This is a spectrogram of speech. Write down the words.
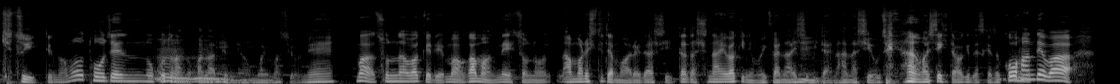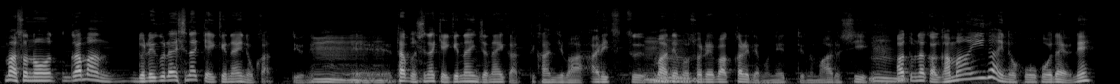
きついっていうのはもう当然のことなのかなっていうふうには思いますよね。まあそんなわけでまあ我慢ねそのあんまりしててもあれだしただしないわけにもいかないしうんみたいな話を前半はしてきたわけですけど後半ではまあその我慢どれぐらいしなきゃいけないのかっていうね、えー多分しなきゃいけないんじゃないかって感じはありつつ、うん。まあでもそればっかりでもねっていうのもあるし、うん。あとなんか我慢以外の方法だよね、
